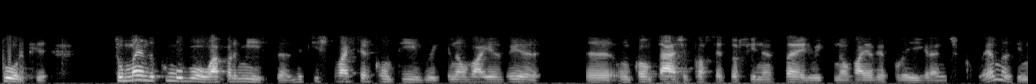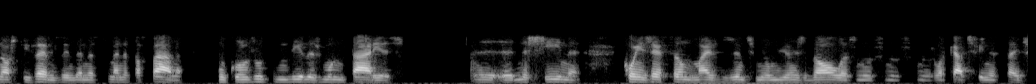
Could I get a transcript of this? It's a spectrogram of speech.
Porque, tomando como boa a premissa de que isto vai ser contido e que não vai haver um contágio para o setor financeiro e que não vai haver por aí grandes problemas, e nós tivemos ainda na semana passada um conjunto de medidas monetárias uh, na China com a injeção de mais de 200 mil milhões de dólares nos, nos, nos mercados financeiros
